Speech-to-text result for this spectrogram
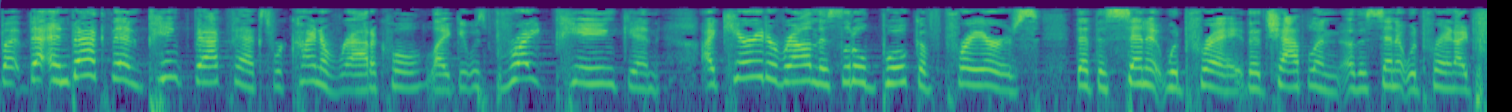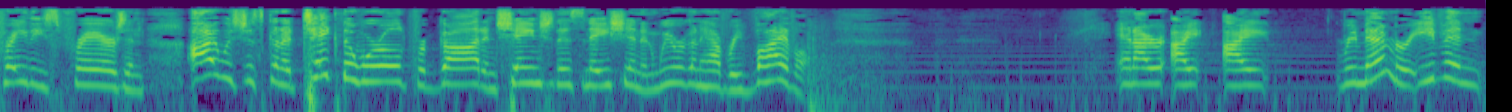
but that, and back then pink backpacks were kind of radical. Like it was bright pink and I carried around this little book of prayers that the Senate would pray, the chaplain of the Senate would pray and I'd pray these prayers and I was just going to take the world for God and change this nation and we were going to have revival. And I, I, I remember even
